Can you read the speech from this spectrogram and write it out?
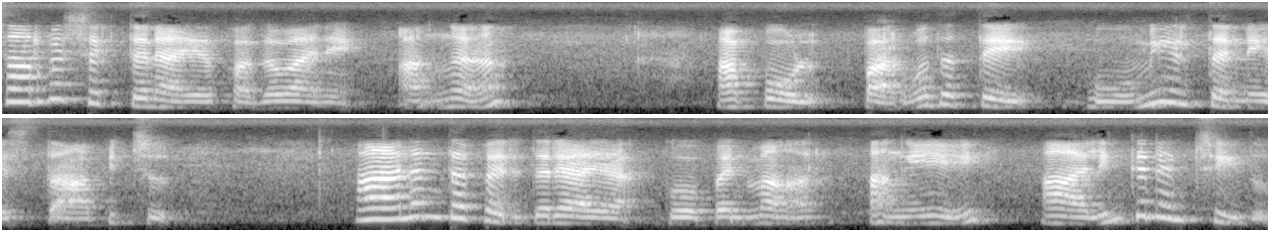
സർവശക്തനായ ഭഗവാനെ അങ്ങ് അപ്പോൾ പർവതത്തെ ഭൂമിയിൽ തന്നെ സ്ഥാപിച്ചു. ആനന്ദഭരിതരായ ഗോപന്മാർ അങ്ങയെ ആലിംഗനം ചെയ്തു.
